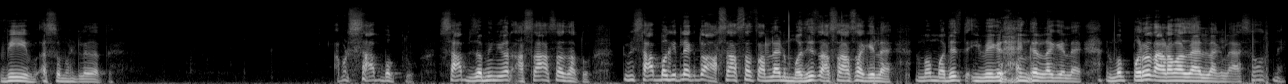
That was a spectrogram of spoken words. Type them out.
वेव्ह असं म्हटलं जातं. आपण साप बघतो. साप जमिनीवर असा असा जातो. तुम्ही साप बघितला की तो असा असा चालला आणि मध्येच असा असा गेला आहे मग मध्येच वेगळ्या अँगलला गेला आहे आणि मग परत आडवा जायला लागला आहे असं होत नाही.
